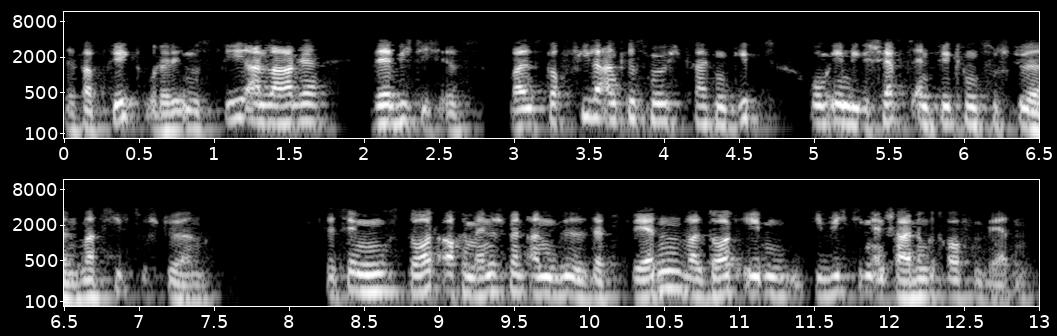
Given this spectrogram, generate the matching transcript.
der Fabrik oder der Industrieanlage sehr wichtig ist, weil es doch viele Angriffsmöglichkeiten gibt, um eben die Geschäftsentwicklung zu stören, massiv zu stören. Deswegen muss dort auch im Management angesetzt werden, weil dort eben die wichtigen Entscheidungen getroffen werden.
